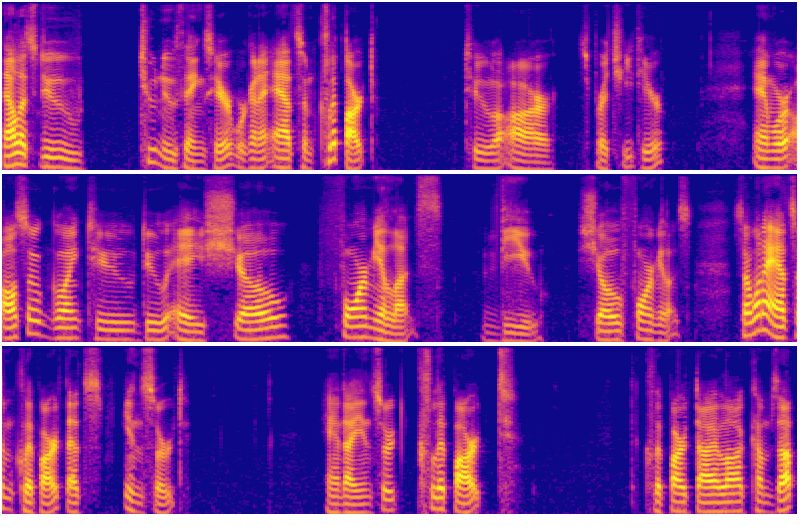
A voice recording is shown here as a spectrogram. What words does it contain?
Now let's do two new things here. We're going to add some clip art to our spreadsheet here. And we're also going to do a show formulas view. Show formulas. So I want to add some clip art. That's insert. And I insert clip art. The clip art dialog comes up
